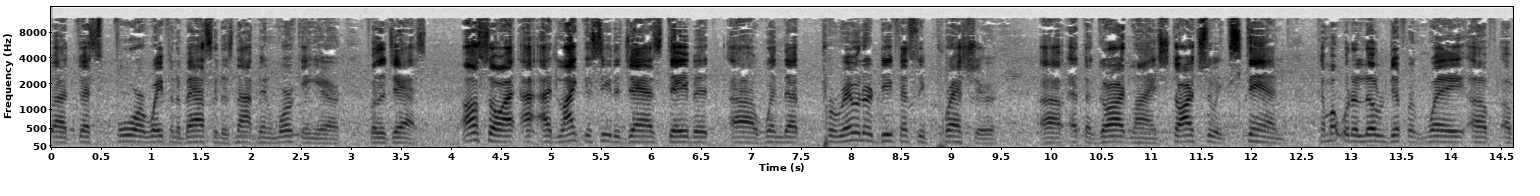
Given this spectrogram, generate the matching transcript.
uh, that's four away from the basket has not been working here for the Jazz. Also, I, would like to see the Jazz, David, uh, when that perimeter defensive pressure uh, at the guard line starts to extend, come up with a little different way of, of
